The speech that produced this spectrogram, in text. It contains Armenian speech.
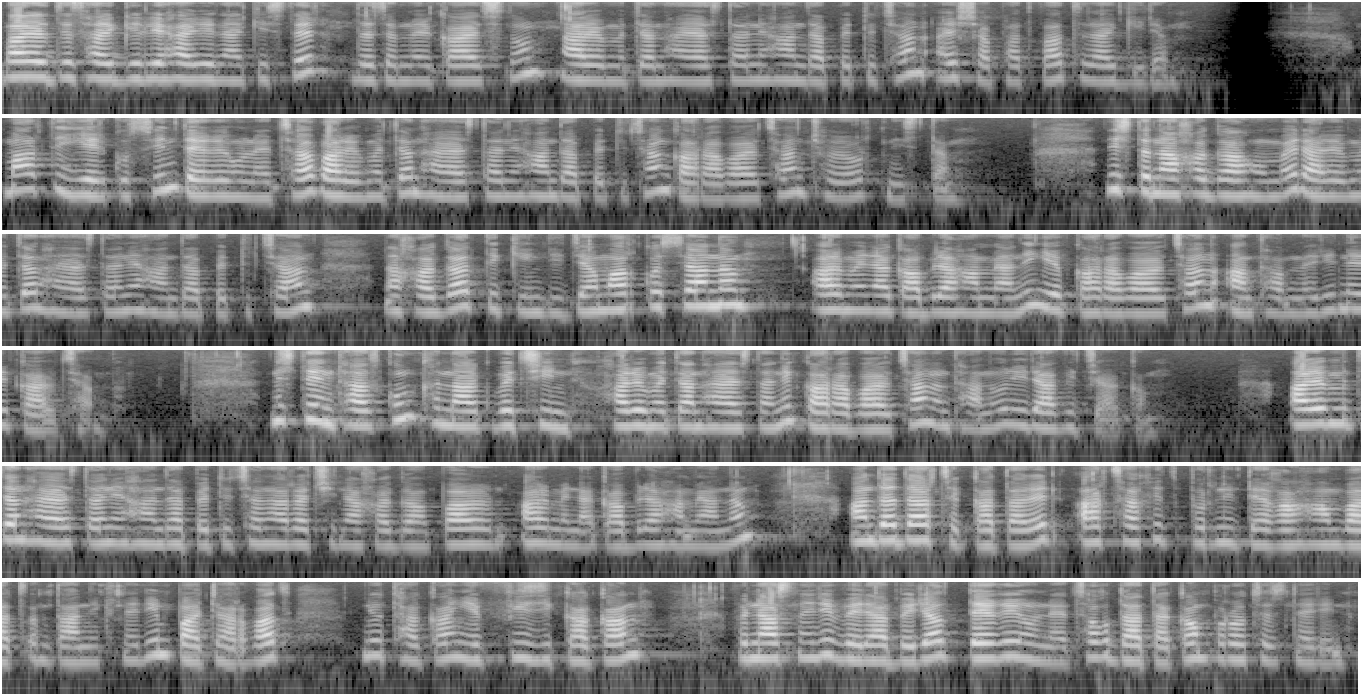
Բարև ձեզ հարգելի հայրենակիցներ, ձեզ եմ ներկայացնում Արևմտյան Հայաստանի Հանրապետության այս շաբաթվա ծրագիրը։ Մարտի 2-ին տեղի ունեցավ Արևմտյան Հայաստանի Հանրապետության կառավարության 4-րդ նիստը։ Նիստը նախագահում էր Արևմտյան Հայաստանի Հանրապետության նախագահ Տիկին Դիդիա Մարկոսյանը, Արմենակ Աբրահամյանի եւ կառավարության անդամների ներկայությամբ։ Նիստի ընթացքում քննարկվեցին Արևմտյան Հայաստանի կառավարության ընդհանուր իրավիճակը։ Արևմտյան Հայաստանի Հանրապետության առաջին նախագահ պարոն Արմենակ Աբրահամյանը անդադարձ է կատարել Արցախից բռնի տեղահանված ընտանիքներին պատճառված նյութական եւ ֆիզիկական վնասների վերաբերյալ տեղի ունեցող դատական process-ներին։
